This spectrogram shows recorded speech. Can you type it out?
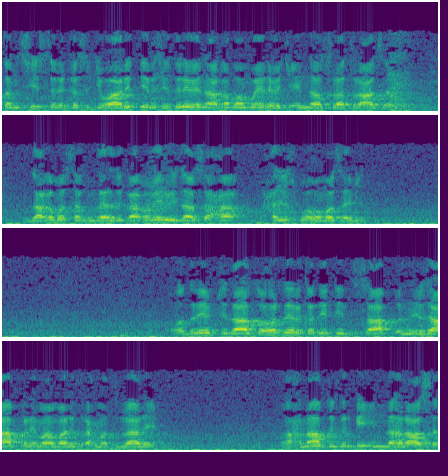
تنسیس طریقے سے جواری جوارد دے رسیدرے ہوئے ناغبہ میرے وچ ان سرات العصر۔ داغ مستقم درد کاغ میرے اذا صح حدیث کو ہو مذہبی۔ اور دریم چدا زہر دیر کدی انتصاب نظاب کرے امام مالک رحمت اللہ علیہ احناب ذکر کی ان العصر،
